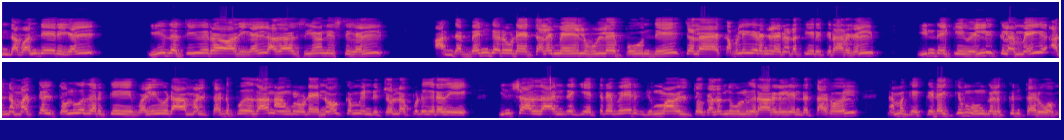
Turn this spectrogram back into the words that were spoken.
இந்த வந்தேரிகள் ஈத தீவிரவாதிகள் அதாவது சியோனிஸ்டுகள் அந்த பென்கருடைய தலைமையில் உள்ளே புகுந்து சில கபலீகரங்களை நடத்தி இருக்கிறார்கள் இன்றைக்கு வெள்ளிக்கிழமை அந்த மக்கள் தொழுவதற்கு வழிவிடாமல் தடுப்பதுதான் அவங்களுடைய நோக்கம் என்று சொல்லப்படுகிறது. இன்ஷா அல்லாஹ் இன்றைக்கு எத்தனை பேர் ஜும்மாவில் தொ- கலந்து கொள்கிறார்கள் என்ற தகவல் நமக்கு கிடைக்கும் உங்களுக்கும் தருவோம்.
